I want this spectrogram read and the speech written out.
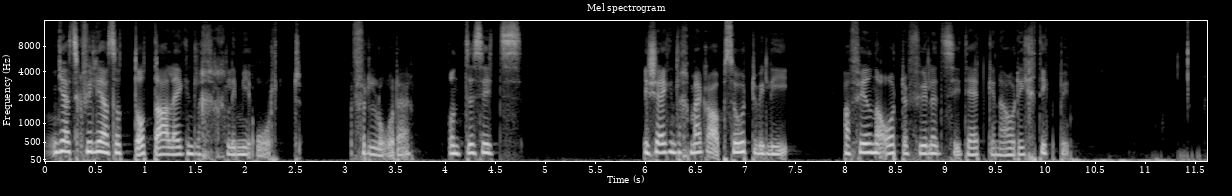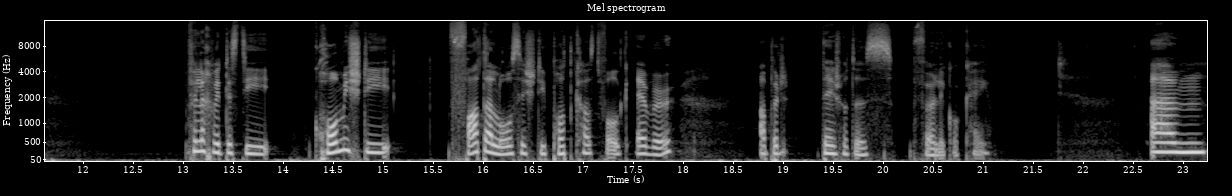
ich habe das Gefühl, ich habe so total eigentlich meinen Ort verloren. Und das jetzt ist eigentlich mega absurd, weil ich an vielen Orten fühle, dass ich dort genau richtig bin. vielleicht wird es die komischste, fadenloseste Podcast-Folge ever, aber dann ist das völlig okay. Ähm,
